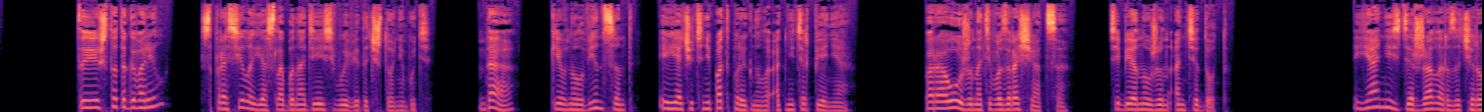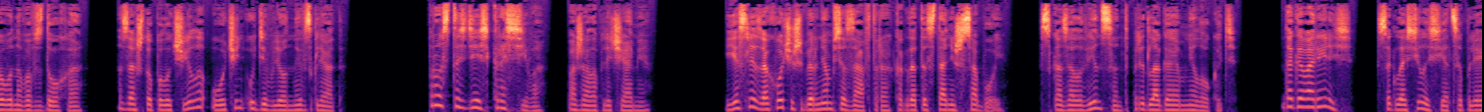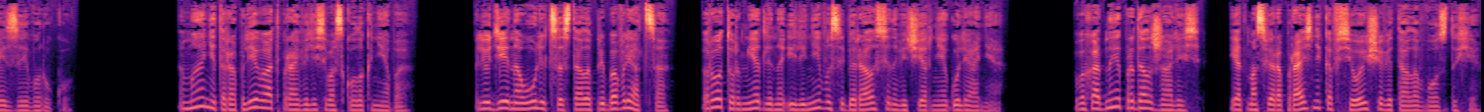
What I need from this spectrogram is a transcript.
«Ты что-то говорил?» — спросила я, слабо надеясь выведать что-нибудь. «Да», — кивнул Винсент, и я чуть не подпрыгнула от нетерпения. «Пора ужинать и возвращаться. Тебе нужен антидот». Я не сдержала разочарованного вздоха, за что получила очень удивленный взгляд. «Просто здесь красиво», — пожала плечами. «Если захочешь, вернемся завтра, когда ты станешь собой», — сказал Винсент, предлагая мне локоть. «Договорились?» — согласилась я, цепляясь за его руку. Мы неторопливо отправились в осколок неба. Людей на улице стало прибавляться. Ротор медленно и лениво собирался на вечернее гуляние. Выходные продолжались, и атмосфера праздника все еще витала в воздухе.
